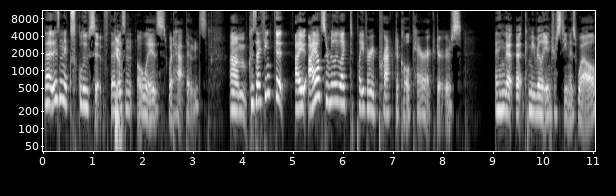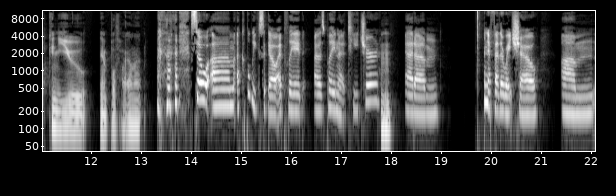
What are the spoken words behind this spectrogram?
That isn't exclusive. That Yeah. not always what happens. Because I think that I I also really like to play very practical characters. I think that that can be really interesting as well. Can you amplify on that? So, um, a couple weeks ago, I played. I was playing a teacher at um, in a featherweight show, um,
